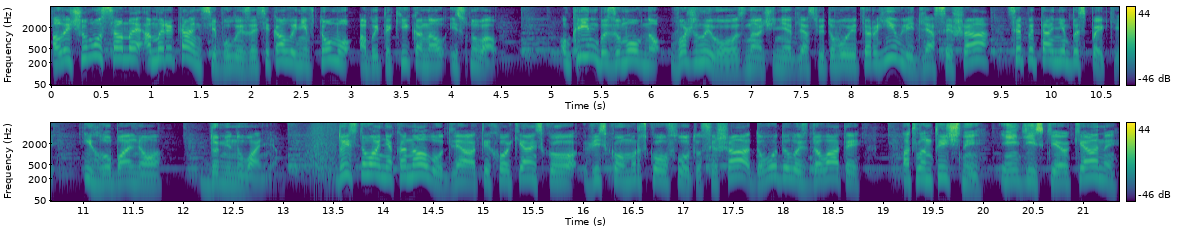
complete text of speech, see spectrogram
Але чому саме американці були зацікавлені в тому, аби такий канал існував? Окрім безумовно важливого значення для світової торгівлі, для США це питання безпеки і глобального домінування. До існування каналу для Тихоокеанського військово-морського флоту США доводилось долати Атлантичний і Індійські океани,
